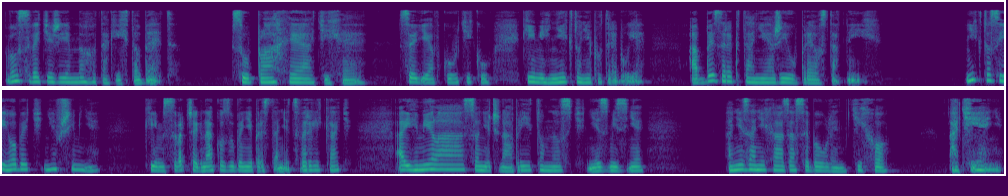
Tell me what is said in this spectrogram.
Vo svete žije mnoho takýchto bed. Sú plaché a tiché, sedia v kútiku, kým ich niekto nepotrebuje a bez reptania žijú pre ostatných. Nikto si ich obeď nevšimne, kým svrček na kozube neprestane cvrlikať a ich milá slnečná prítomnosť nezmizne a nezanechá za sebou len ticho a tieň.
